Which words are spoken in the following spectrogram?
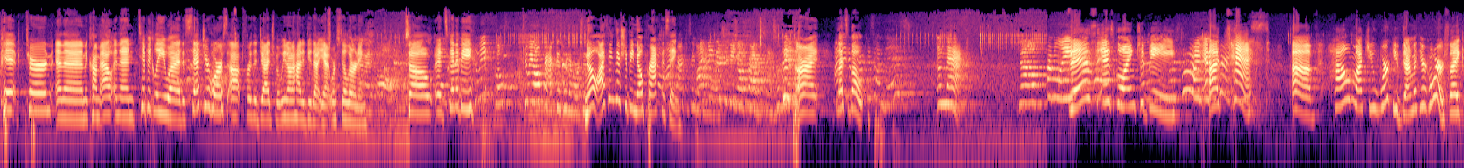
pip, turn, and then come out. And then typically you would set your horse up for the judge, but we don't know how to do that yet. We're still learning. So it's gonna be. Can we both? Can we all practice with our horses? No, I think there should be no practicing. Practicing I think there should be no practicing. So All right, let's vote. On this. On that. No, Emily. This is going to be a test of how much you work you've done with your horse. Like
